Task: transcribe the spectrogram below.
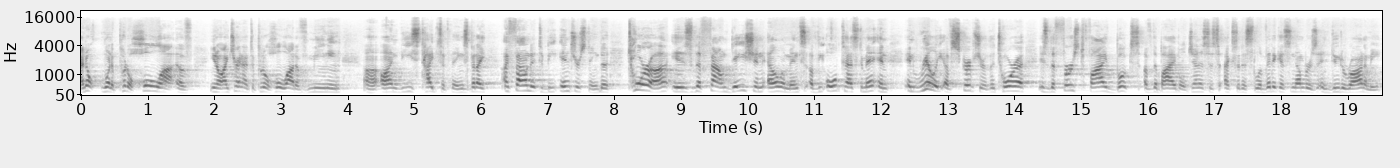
I don't want to put a whole lot of, you know, I try not to put a whole lot of meaning uh, on these types of things, but I, I found it to be interesting. The Torah is the foundation elements of the Old Testament and, and really of Scripture. The Torah is the first five books of the Bible Genesis, Exodus, Leviticus, Numbers, and Deuteronomy.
